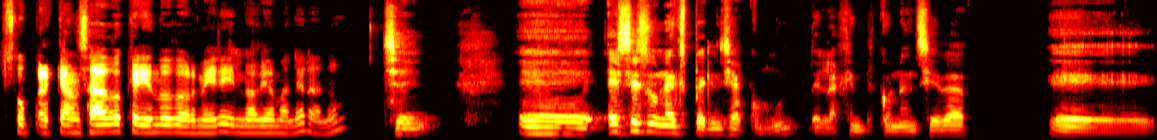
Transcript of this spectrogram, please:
súper cansado queriendo dormir y no había manera, ¿no? Sí. Eh, esa es una experiencia común de la gente con ansiedad, eh,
